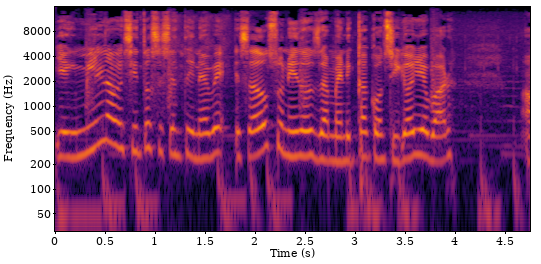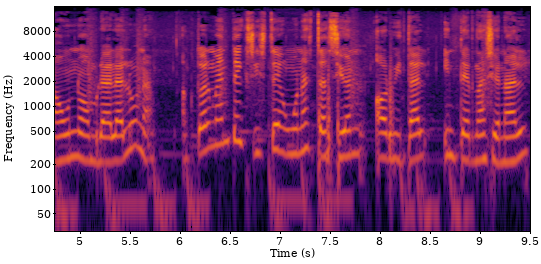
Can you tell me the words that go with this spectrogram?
y en 1969 Estados Unidos de América consiguió llevar a un hombre a la Luna. Actualmente existe una estación orbital internacional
